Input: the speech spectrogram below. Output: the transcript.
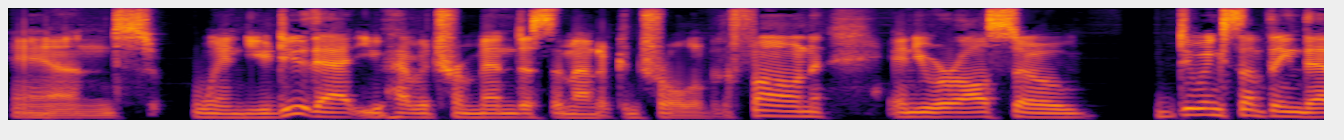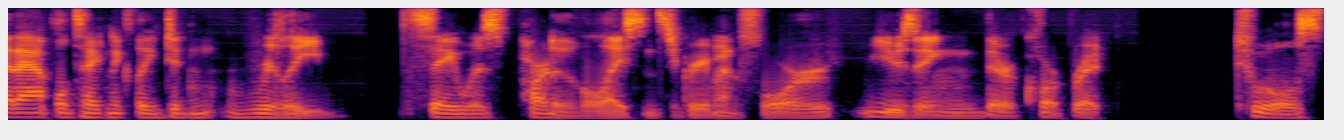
And when you do that, you have a tremendous amount of control over the phone, and you are also doing something that Apple technically didn't really say was part of the license agreement for using their corporate tools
